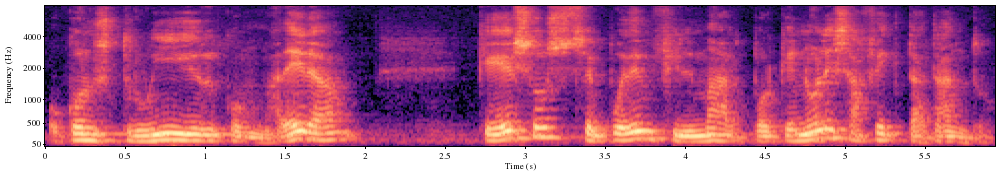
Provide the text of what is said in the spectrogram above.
o construir con madera, que esos se pueden filmar porque no les afecta tanto.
